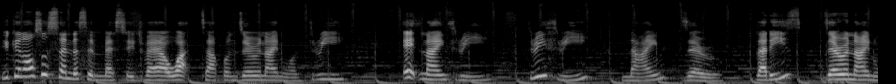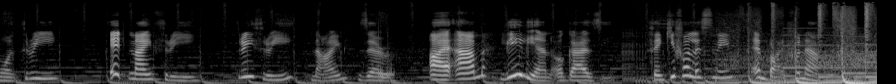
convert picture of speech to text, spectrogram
you can also send us a message via WhatsApp on 0913 893 3390. That is 0913 893 3390. I am Lilian Ogazi. Thank you for listening and bye for now.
